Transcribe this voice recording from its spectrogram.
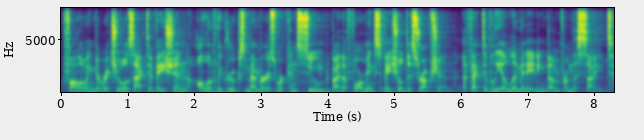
Following the ritual's activation, all of the group's members were consumed by the forming spatial disruption, effectively eliminating them from the site.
